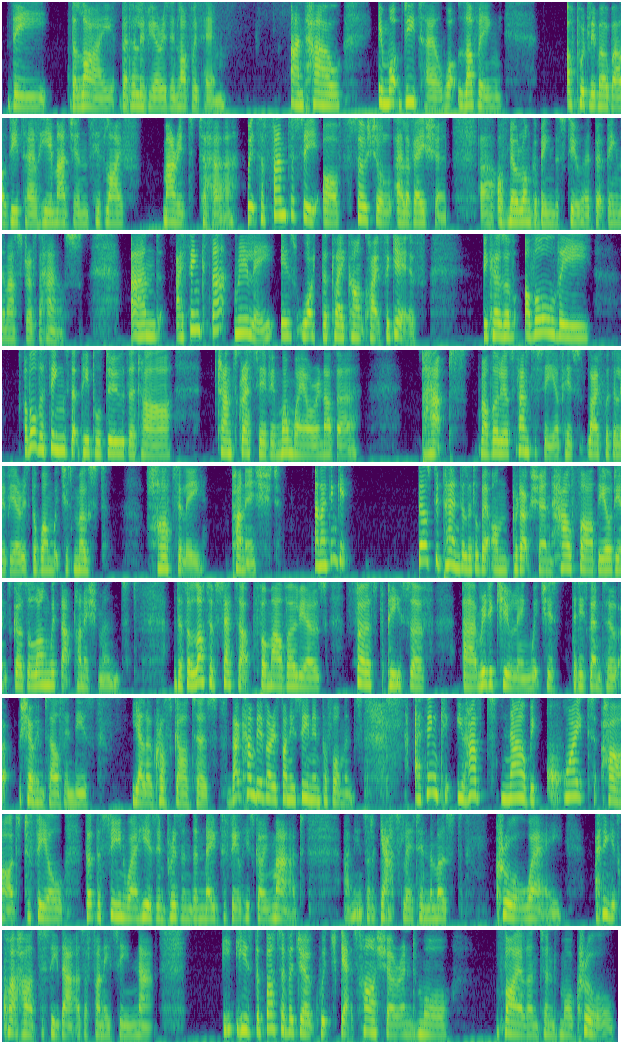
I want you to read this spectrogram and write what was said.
the the lie that Olivia is in love with him and how in what detail, what loving, upwardly mobile detail he imagines his life married to her. It's a fantasy of social elevation, uh, of no longer being the steward, but being the master of the house. And I think that really is what the play can't quite forgive because of, of all the of all the things that people do that are transgressive in one way or another, perhaps Malvolio's fantasy of his life with Olivia is the one which is most heartily punished. And I think it does depend a little bit on production, how far the audience goes along with that punishment. There's a lot of setup for Malvolio's first piece of uh, ridiculing, which is that he's going to uh, show himself in these yellow cross garters. That can be a very funny scene in performance. I think you have to now be quite hard to feel that the scene where he is imprisoned and made to feel he's going mad, I mean, sort of gaslit in the most cruel way. I think it's quite hard to see that as a funny scene now. He's the butt of a joke which gets harsher and more violent and more cruel.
